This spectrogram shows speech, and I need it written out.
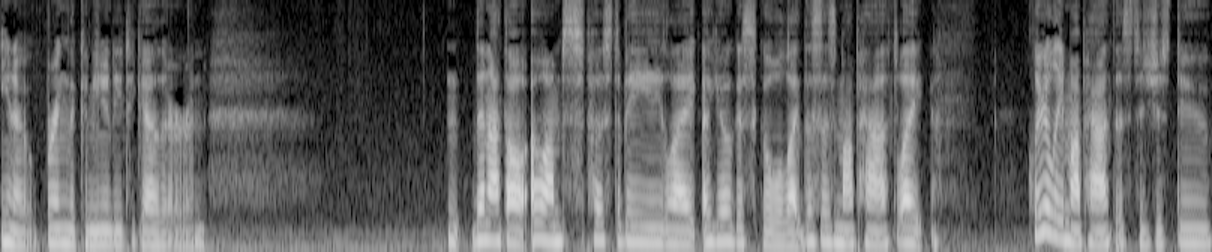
you know bring the community together and then I thought, oh, I'm supposed to be like a yoga school. Like, this is my path. Like, clearly, my path is to just do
